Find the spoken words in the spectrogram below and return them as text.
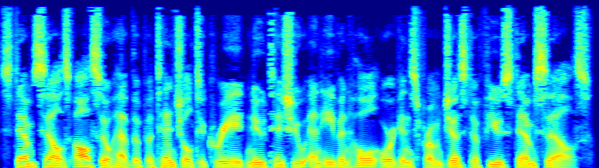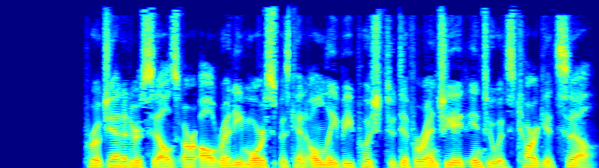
Stem cells also have the potential to create new tissue and even whole organs from just a few stem cells. Progenitor cells are already more specific can only be pushed to differentiate into its target cell.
